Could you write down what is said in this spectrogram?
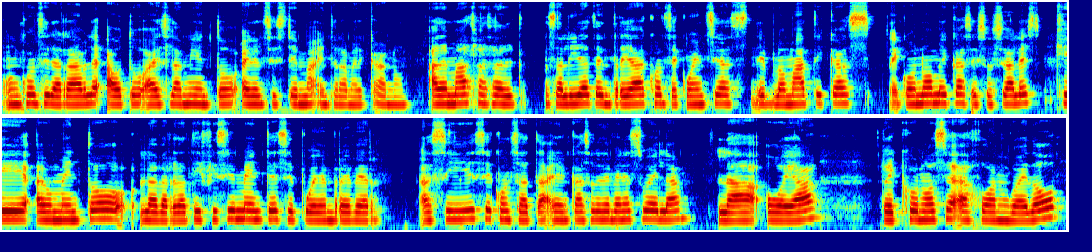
un considerable autoaislamiento en el sistema interamericano. Además, la salida tendría consecuencias diplomáticas, económicas y sociales que al momento, la verdad, difícilmente se pueden prever. Así se constata en el caso de Venezuela, la OEA reconoce a Juan Guaidó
